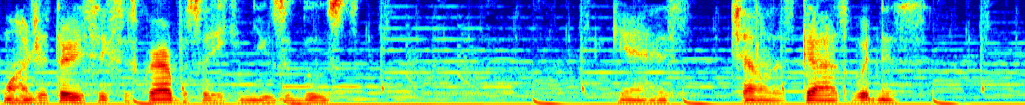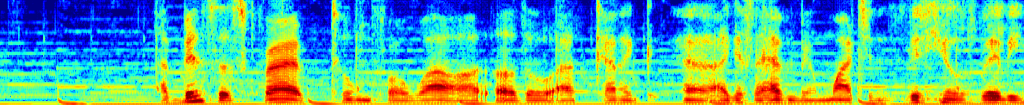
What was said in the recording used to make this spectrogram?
136 subscribers, so he can use a boost. Again, his channel is God's Witness. I've been subscribed to him for a while, although I've kind of, uh, I guess I haven't been watching his videos lately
